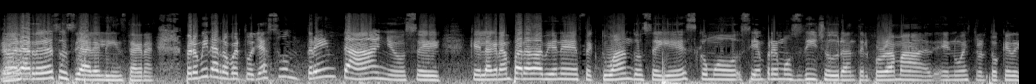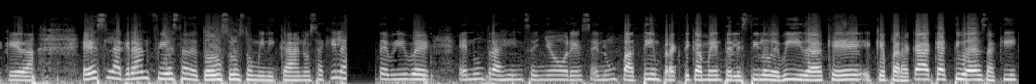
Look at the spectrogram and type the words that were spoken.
no, las redes sociales, el Instagram. Pero mira, Roberto, ya son 30 años eh, que la gran parada viene efectuándose y es como siempre hemos dicho durante el programa eh, nuestro, el toque de queda, es la gran fiesta de todos los dominicanos. Aquí la vive en un trajín, señores, en un patín prácticamente el estilo de vida, que, que para acá, qué actividades aquí.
